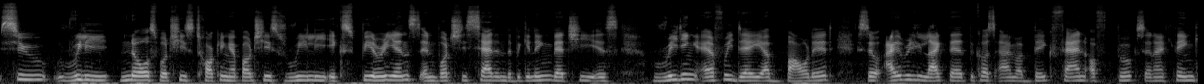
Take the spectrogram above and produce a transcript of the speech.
Sue really knows what she's talking about. She's really experienced, and what she said in the beginning that she is reading every day about it. So I really like that because I'm a big fan of books, and I think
